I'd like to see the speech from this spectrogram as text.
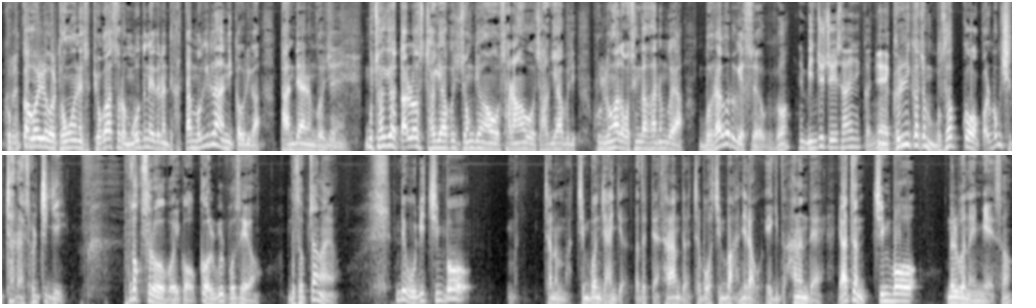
그 국가 권력을 동원해서 교과서로 모든 애들한테 갖다 먹이려 하니까 우리가 반대하는 거지. 네. 뭐 자기가 딸로서 자기 아버지 존경하고 사랑하고 자기 아버지 훌륭하다고 생각하는 거야. 뭐라 그러겠어요, 그거? 민주주의 사회니까요. 예, 그러니까 좀 무섭고 꼴보기 싫잖아요, 솔직히. 포독스러워 보이고 그 얼굴 보세요. 무섭잖아요. 근데 우리 진보 저는 막 진보인지 아닌지 어떨 때는 사람들은 저보고 진보 아니라고 얘기도 하는데 여하튼 진보 넓은 의미에서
